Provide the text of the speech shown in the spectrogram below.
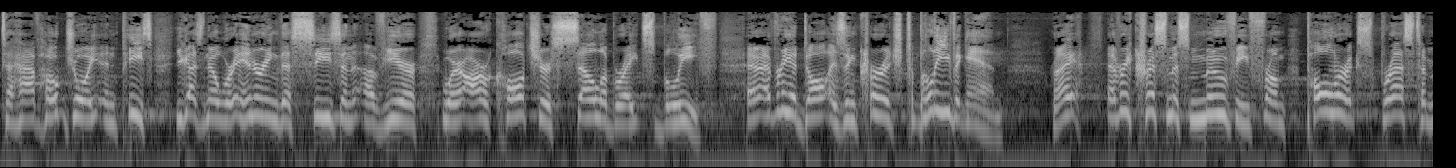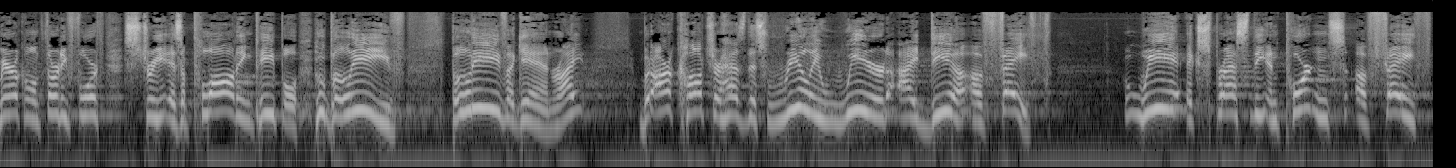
to have hope, joy, and peace? You guys know we're entering this season of year where our culture celebrates belief. Every adult is encouraged to believe again right? Every Christmas movie from Polar Express to Miracle on 34th Street is applauding people who believe, believe again, right? But our culture has this really weird idea of faith. We express the importance of faith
